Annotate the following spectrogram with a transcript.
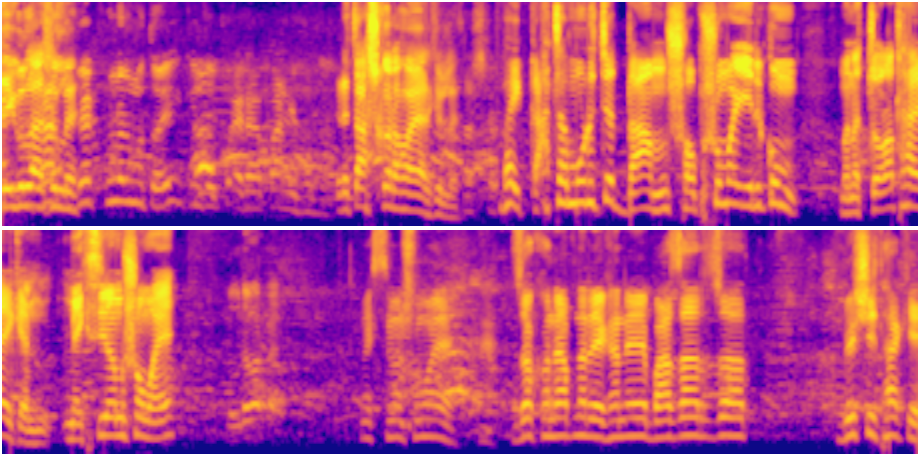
যেগুলো আসলে বেড ফুলের মতোই কিন্তু এটা পানি ফুল। এটা চাষ করা হয় আর কি ভাই কাঁচা মরিচের দাম সব সময় এরকম মানে চড়া থাকে কেন? ম্যাক্সিমাম সময়ে? বলতে পারবেন? ম্যাক্সিমাম সময়ে যখন আপনার এখানে বাজারজাত বেশি থাকে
